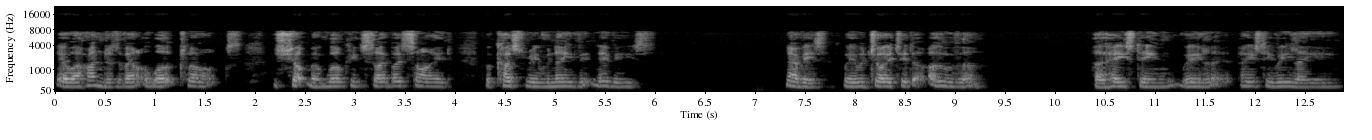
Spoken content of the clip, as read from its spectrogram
There were hundreds of out-of-work clerks and shopmen working side by side for customary navies. Navvies, we were jolted over a hasty, relay, hasty relaying.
